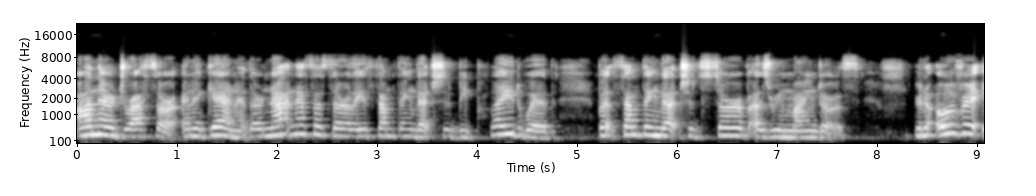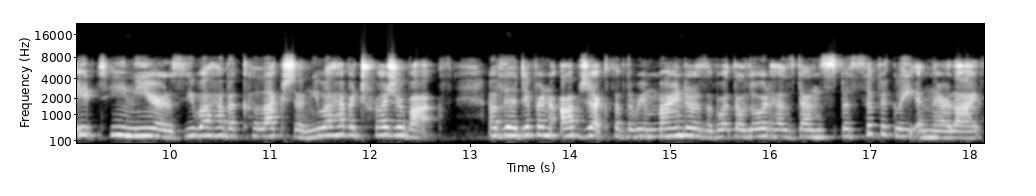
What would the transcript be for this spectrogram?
on their dresser. And again, they're not necessarily something that should be played with, but something that should serve as reminders. In over 18 years, you will have a collection, you will have a treasure box of the different objects, of the reminders of what the Lord has done specifically in their life.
